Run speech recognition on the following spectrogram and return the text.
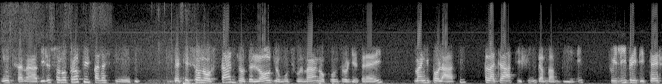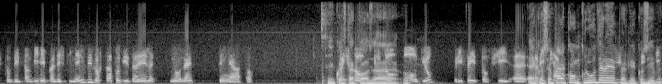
insanabile sono proprio i palestinesi, perché sono ostaggio dell'odio musulmano contro gli ebrei, manipolati, plagiati fin da bambini. Sui libri di testo dei bambini palestinesi lo Stato di Israele non è segnato. Sì, questa questo, cosa... Questo odio ripeto, sì. Eh, ecco, se può concludere perché così...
